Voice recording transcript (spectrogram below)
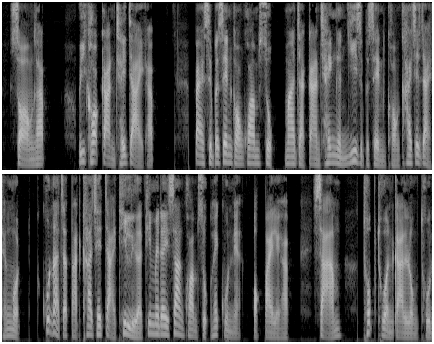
2. ครับ วิเคราะห์การใช้จ่ายครับ 80%ของความสุขมาจากการใช้เงิน 20%ของค่าใช้จ่ายทั้งหมด คุณอาจจะตัดค่าใช้จ่ายที่เหลือที่ไม่ได้สร้างความสุขให้คุณเนี่ยออกไปเลยครับ 3. ทบทวนการลงทุน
